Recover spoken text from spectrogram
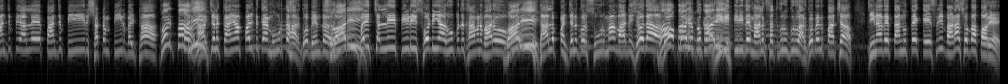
ਪੰਜ ਪਿਆਲੇ ਪੰਜ ਪੀਰ ਛਟਮ ਪੀਰ ਬੈਠਾ। ਗੁਰ ਭਾਰੀ। ਅਰਜਨ ਕਾਇਆ ਪਲਟ ਕੇ ਮੂਰਤ ਹਰ ਗੋਬਿੰਦ। ਸਵਾਰੀ। ਬਈ ਚੱਲੀ ਪੀੜੀ ਸੋਢੀਆਂ ਰੂਪ ਦਿਖਾਵਣ ਵਾਰੋ। ਵਾਰੀ। ਦਲ ਭੰਜਨ ਗੁਰ ਸੂਰਮਾ ਵੱਡ ਯੋਧਾ। ਹੋ ਪਰਉਪਕਾਰੀ। ਪੀਰੀ ਪੀਰੀ ਦੇ ਮਾਲਕ ਸਤਿਗੁਰੂ ਗੁਰੂ ਹਰਗੋਬਿੰਦ ਪਾਤਸ਼ਾਹ ਜਿਨ੍ਹਾਂ ਦੇ ਤਨ ਉੱਤੇ ਕੇਸਰੀ ਬਾਣਾ ਸੋਭਾ ਪਾ ਰਿਹਾ ਹੈ।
